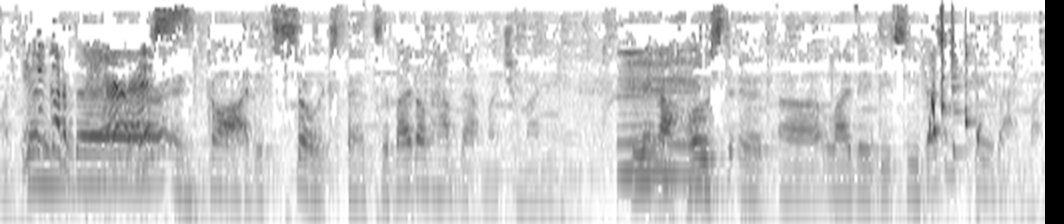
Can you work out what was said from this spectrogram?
I've you can go to there, Paris. and God, it's so expensive. I don't have that much money. Being a Mm. host at uh, Live ABC doesn't pay that much.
